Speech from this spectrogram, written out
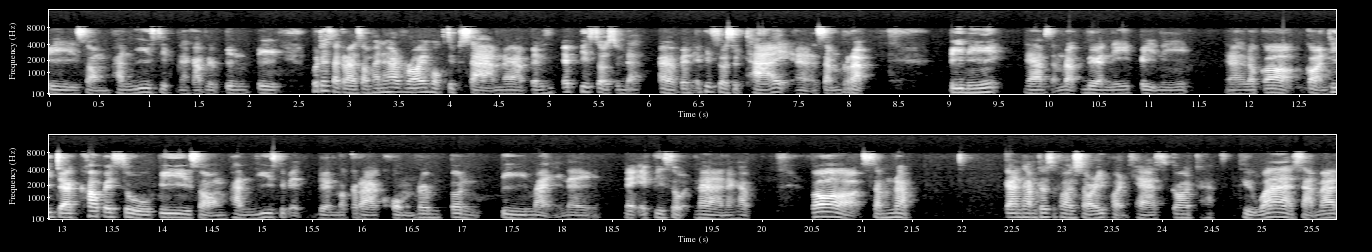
ปี 2020 นะครับ หรือเป็นปีพุทธศักราช 2563 นะครับ เป็น episode สุดเอ่อเป็น episode สุดท้ายอ่าสำหรับปีนี้ นะครับสำหรับเดือนนี้ปีนี้นะแล้วก็ก่อนที่จะเข้าไปสู่ปี 2021 เดือนมกราคม เริ่มต้นปีใหม่ในใน episode หน้านะครับ ก็สำหรับการทำทศพร Story Podcast ก็ถือว่าสามารถ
